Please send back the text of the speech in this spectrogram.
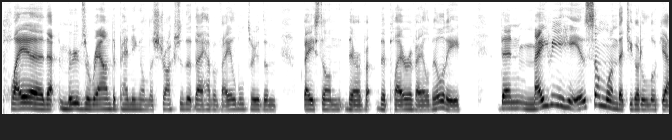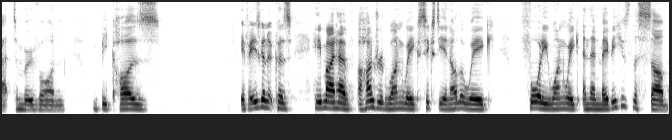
player that moves around depending on the structure that they have available to them based on their their player availability, then maybe he is someone that you got to look at to move on because if he's going to because he might have 100 one week, 60 another week, 41 week, and then maybe he's the sub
